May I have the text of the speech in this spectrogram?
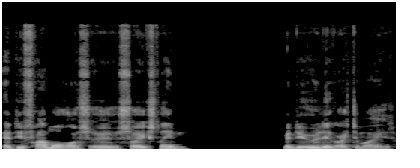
at det fremmer os øh, så ekstremt. Men det ødelægger rigtig meget.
